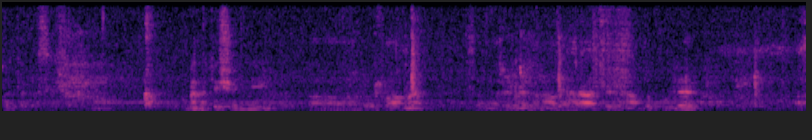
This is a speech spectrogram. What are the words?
to je tak asi všechno. Jsme natěšení a doufáme samozřejmě za nás hráče, že nám to půjde. A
